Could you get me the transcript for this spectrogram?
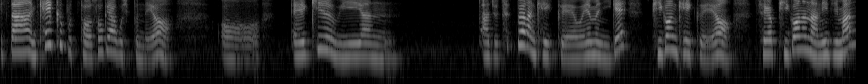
일단 케이크부터 소개하고 싶은데요. 어, 엘키를 위한 아주 특별한 케이크예요. 왜냐면 이게 비건 케이크예요. 제가 비건은 아니지만,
